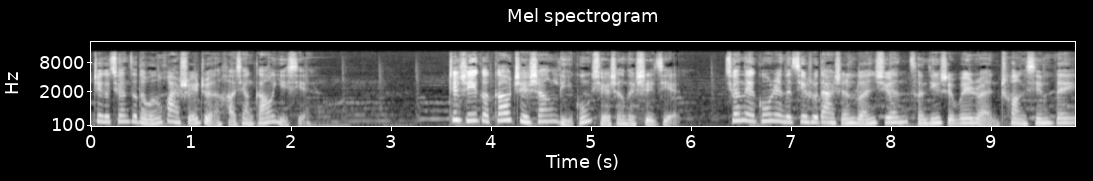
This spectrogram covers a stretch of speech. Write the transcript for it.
这个圈子的文化水准好像高一些。这是一个高智商理工学生的世界。圈内公认的技术大神栾轩曾经是微软创新杯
